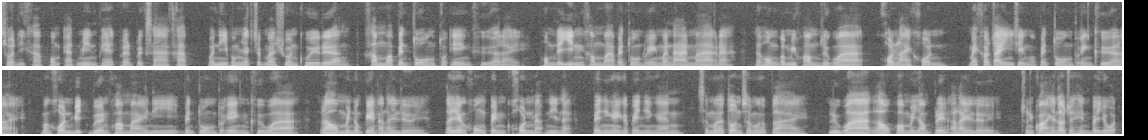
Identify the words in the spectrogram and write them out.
สวัสดีครับ ผมแอดมินเพจเพื่อนปรึกษาครับ วันนี้ผมอยากจะมาชวนคุยเรื่องคำว่าเป็นตัวของตัวเองคืออะไร ผมได้ยินคำว่าเป็นตัวของตัวเองมานานมากแล้วแล้วผมก็มีความรู้สึกว่าคนหลายคนไม่เข้าใจจริง ๆ ว่าเป็นตัวของตัวเองคืออะไร บางคนบิดเบือนความหมายนี้ เป็นตัวของตัวเองก็คือว่า เราไม่ต้องเปลี่ยนอะไรเลย เรายังคงเป็นคนแบบนี้แหละ เป็นยังไงก็เป็นอย่างนั้น เสมอต้นเสมอปลาย หรือว่าเราก็ไม่ยอมเปลี่ยนอะไรเลย จนกว่าให้เราจะเห็นประโยชน์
